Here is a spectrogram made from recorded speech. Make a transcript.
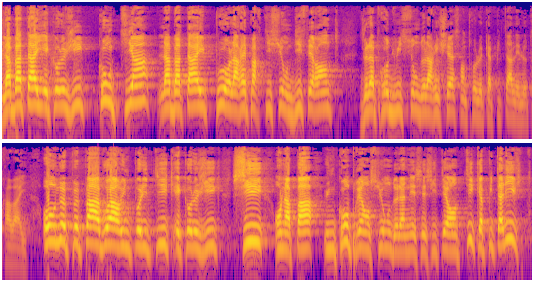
La bataille écologique contient la bataille pour la répartition différente de la production de la richesse entre le capital et le travail. On ne peut pas avoir une politique écologique si on n'a pas une compréhension de la nécessité anticapitaliste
